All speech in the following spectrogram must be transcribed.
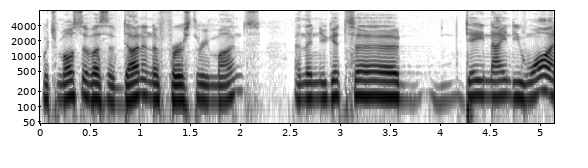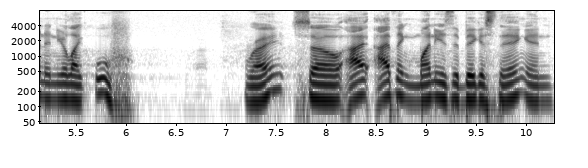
which most of us have done in the first three months, and then you get to day ninety one, and you're like, ooh, right? So I I think money is the biggest thing, and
